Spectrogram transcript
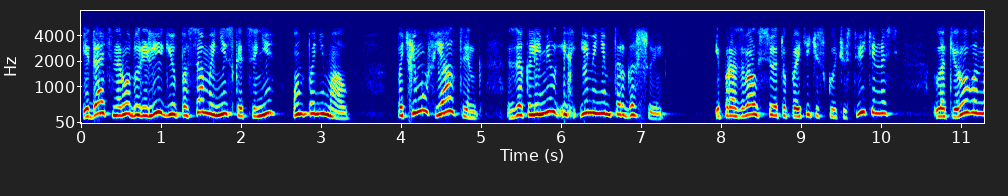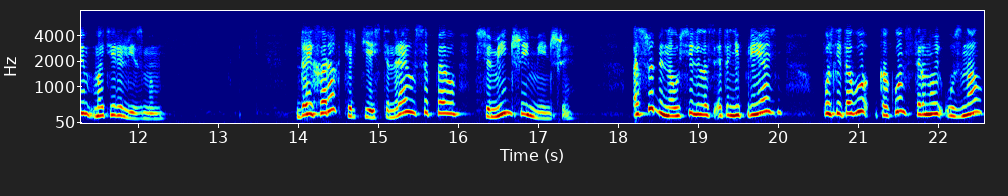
и дать народу религию по самой низкой цене, он понимал, почему Фьялтринг заклеймил их именем торгаши и прозвал всю эту поэтическую чувствительность лакированным материализмом. Да и характер тестя нравился Перу все меньше и меньше. Особенно усилилась эта неприязнь после того, как он стороной узнал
